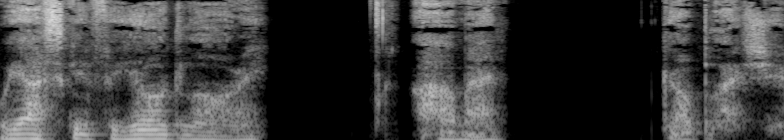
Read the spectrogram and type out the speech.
We ask it for your glory. Amen. God bless you.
